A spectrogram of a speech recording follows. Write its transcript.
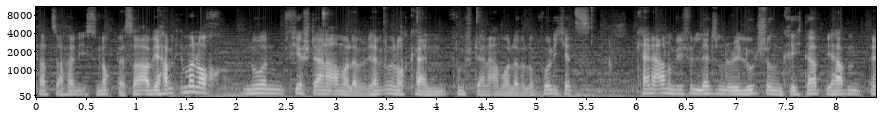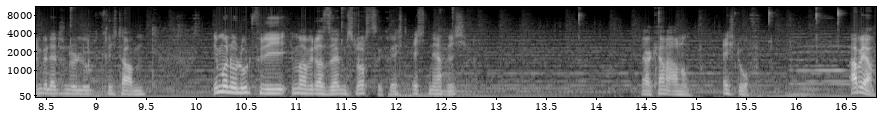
Tatsache, die ist noch besser. Aber wir haben immer noch nur ein 4-Sterne-Armor-Level. Wir haben immer noch kein 5-Sterne-Armor-Level. Obwohl ich jetzt keine Ahnung, wie viel Legendary Loot schon gekriegt habe. Wir haben, wenn wir Legendary Loot gekriegt haben, immer nur Loot für die immer wieder selben Slots gekriegt. Echt nervig. Ja, keine Ahnung. Echt doof. Aber ja,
